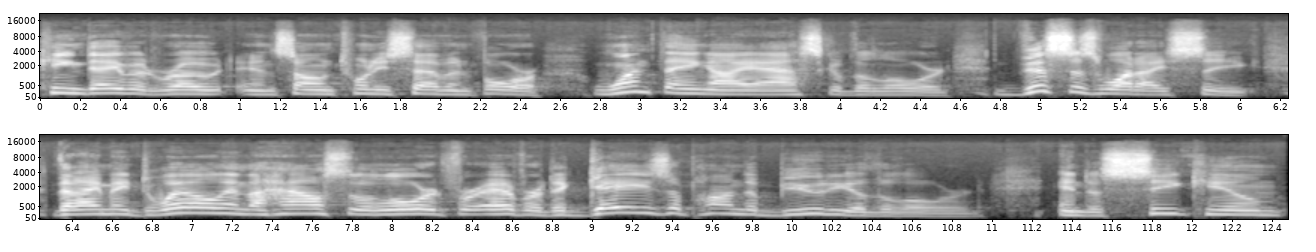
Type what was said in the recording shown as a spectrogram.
King David wrote in Psalm 27 4, One thing I ask of the Lord, this is what I seek, that I may dwell in the house of the Lord forever, to gaze upon the beauty of the Lord, and to seek him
